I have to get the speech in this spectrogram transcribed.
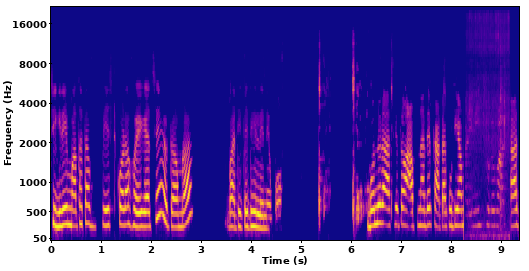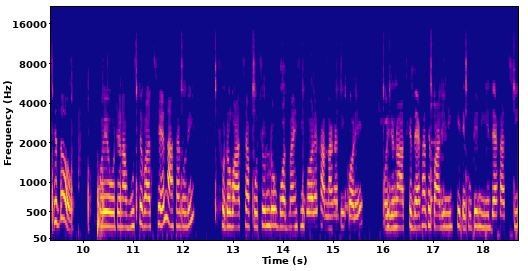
চিংড়ির মাথাটা পেস্ট করা হয়ে গেছে, ওটা আমরা বাটিতে ঢেলে নেব। বন্ধুরা, আজকে তো আপনাদের কাটাকুটি আমার ছোট বাচ্চা আছে তো, হয়ে ওঠে না, বুঝতে পারছেন? আশা করি ছোট বাচ্চা প্রচণ্ড বদমাইশি করে, কান্নাকাটি করে। ওই জন্য আজকে দেখাতে পারিনি, কেটে কুটে নিয়ে দেখাচ্ছি।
